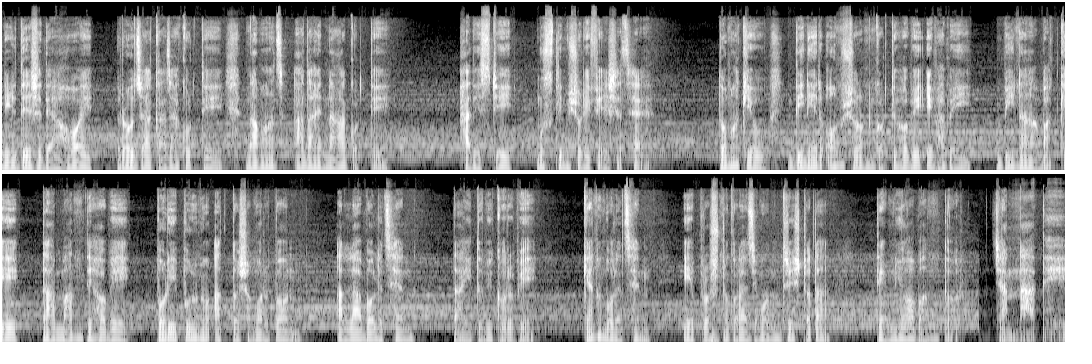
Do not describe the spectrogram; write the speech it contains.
নির্দেশ দেয়া হয় রোজা কাজা করতে, নামাজ আদায় না করতে। হাদিসটি মুসলিম শরীফে এসেছে। তোমাকেও দিনের অনুসরণ করতে হবে এভাবেই, বিনা বাক্যে তা মানতে হবে, পরিপূর্ণ আত্মসমর্পণ। আল্লাহ বলেছেন, তাই তুমি করবে। কেন বলেছেন? এ প্রশ্ন করা যেমন ধৃষ্টতা, তেমনি অবান্তর। জান্নাতে,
